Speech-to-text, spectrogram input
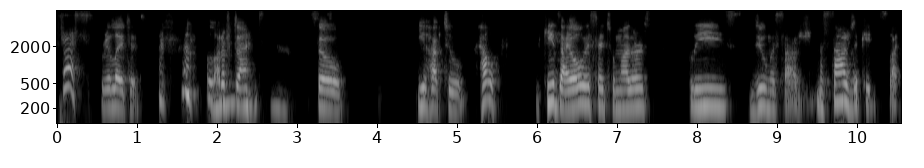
stress related, a lot of mm. times. So you have to help kids. I always say to mothers, please do massage, massage the kids like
